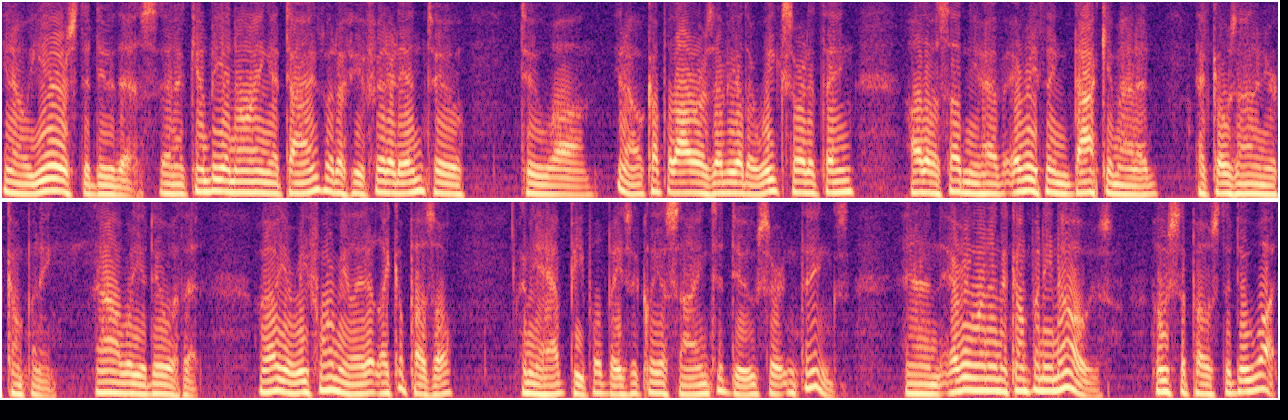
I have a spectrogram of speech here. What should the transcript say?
you know, years to do this, and it can be annoying at times. But if you fit it into, to, uh, you know, a couple hours every other week, sort of thing, all of a sudden you have everything documented that goes on in your company. Now, what do you do with it? Well, you reformulate it like a puzzle and you have people basically assigned to do certain things. And everyone in the company knows who's supposed to do what.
